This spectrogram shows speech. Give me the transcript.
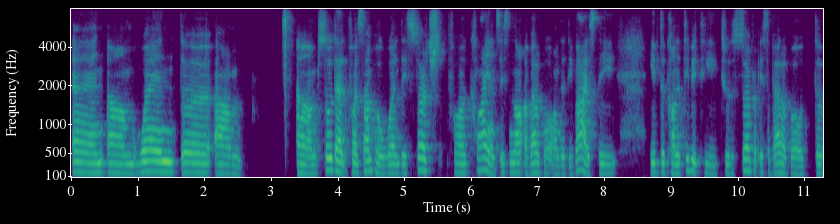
And um, when the, um, um, so that, for example, when they search for clients is not available on the device, they, if the connectivity to the server is available, the,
